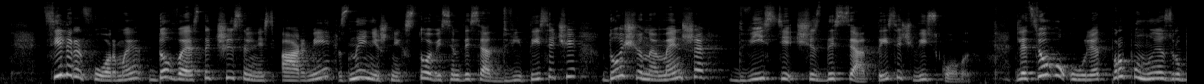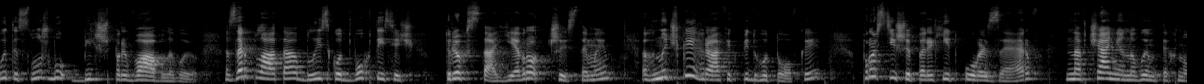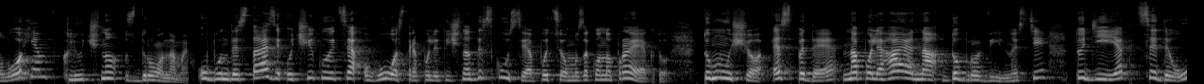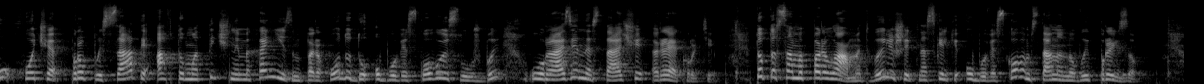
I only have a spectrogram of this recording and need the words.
Ціль реформи довести чисельність армії з нинішніх 182 тисячі до щонайменше 260 тисяч військових. Для цього уряд пропонує зробити службу більш привабливою. Зарплата близько 2 тисяч 300 євро чистими, гнучкий графік підготовки, простіший перехід у резерв, навчання новим технологіям, включно з дронами. У Бундестазі очікується гостра політична дискусія по цьому законопроекту, тому що СПД наполягає на добровільності, тоді як ЦДУ хоче прописати автоматичний механізм переходу до обов'язкової служби у разі нестачі рекрутів. Тобто саме парламент вирішить, наскільки обов'язковим стане новий призов.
